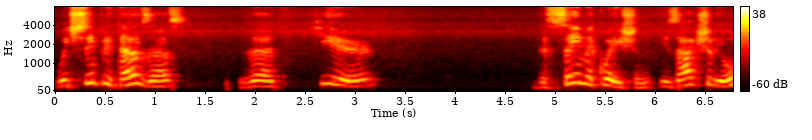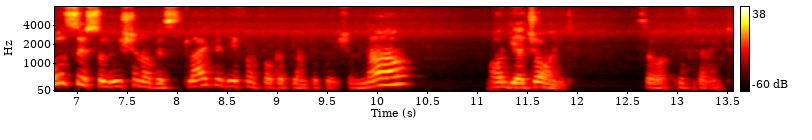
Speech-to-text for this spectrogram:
Which simply tells us that here the same equation is actually also a solution of a slightly different Fokker-Planck equation. Now on the adjoint. So in fact,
